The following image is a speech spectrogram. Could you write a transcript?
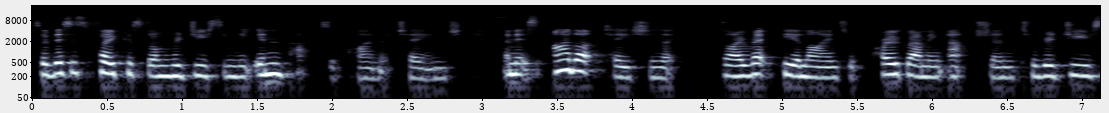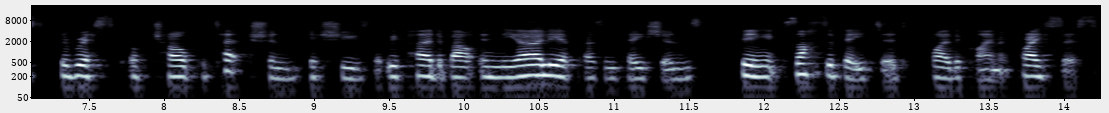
So this is focused on reducing the impacts of climate change and it's adaptation that directly aligns with programming action to reduce the risk of child protection issues that we've heard about in the earlier presentations being exacerbated by the climate crisis.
